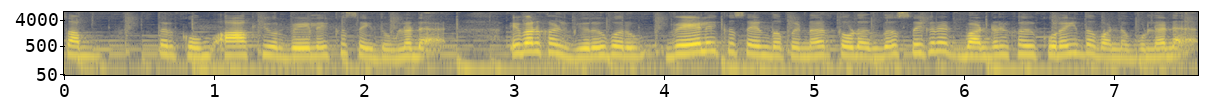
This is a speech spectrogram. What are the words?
சம்திற்கும் ஆகியோர் வேலைக்கு செய்துள்ளனர். இவர்கள் இருவரும் வேலைக்கு சேர்ந்த பின்னர் தொடர்ந்து சிகரெட் பண்டல்கள் குறைந்த வண்ணம் உள்ளன.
